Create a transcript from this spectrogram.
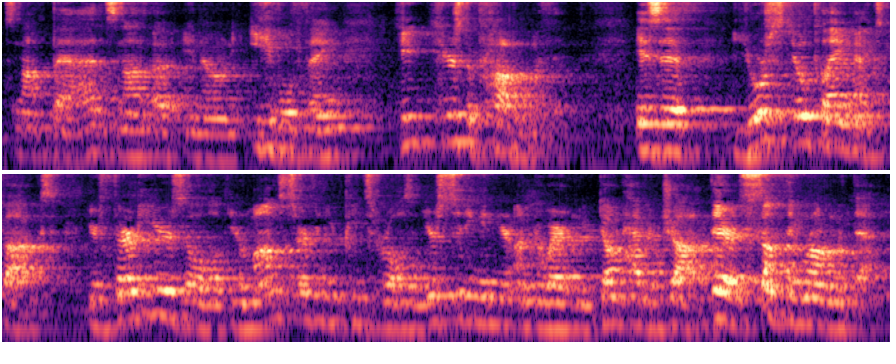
It's not bad, it's not a, you know, an evil thing. Here's the problem with it. Is if you're still playing Xbox you're 30 years old, your mom's serving you pizza rolls, and you're sitting in your underwear and you don't have a job. There's something wrong with that.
